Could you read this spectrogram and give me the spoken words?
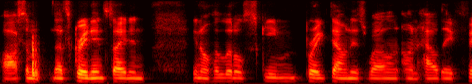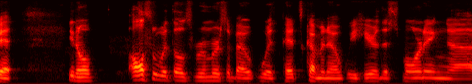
Awesome, that's great insight, and you know a little scheme breakdown as well on, on how they fit. You know, also with those rumors about with Pitts coming out, we hear this morning uh,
